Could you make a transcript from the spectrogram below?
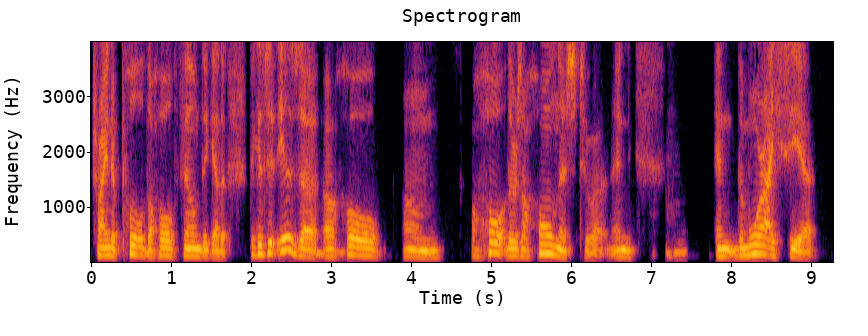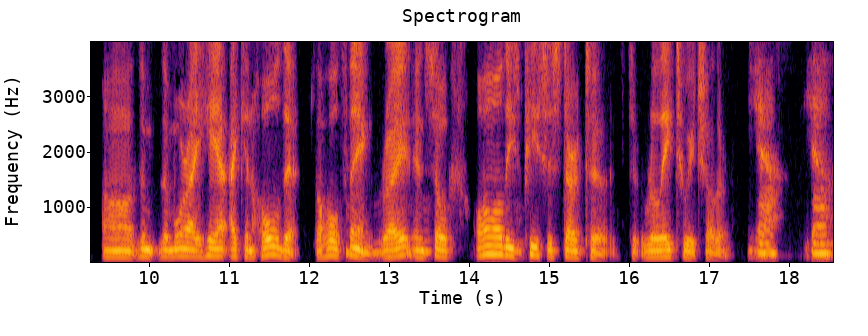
trying to pull the whole film together because it is a a whole um a whole there's a wholeness to it and mm-hmm. and the more i see it uh the the more i ha- i can hold it the whole thing mm-hmm. right mm-hmm. and so all these pieces start to, to relate to each other yeah yeah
